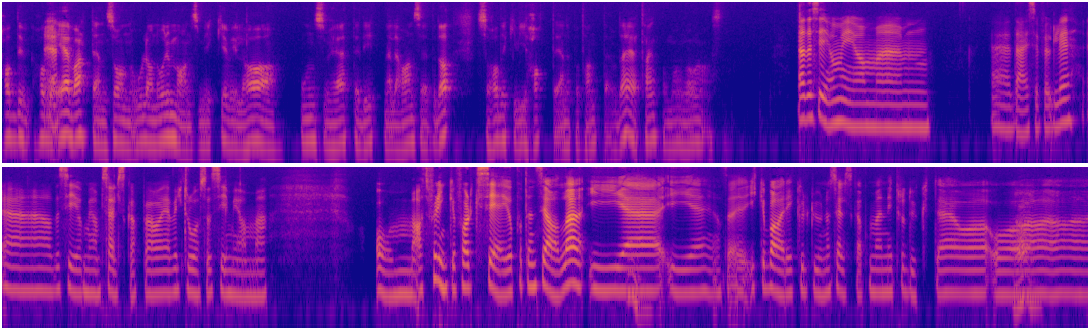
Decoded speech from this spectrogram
Hadde, hadde jeg vært en sånn Ola Nordmann som ikke vil ha hun som heter ditten, eller han som heter datt, så hadde ikke vi hatt det ene patentet. Og det har jeg tenkt på mange ganger. altså. Ja, det sier jo mye om um, eh, deg, selvfølgelig. Eh, og det sier jo mye om selskapet, og jeg vil tro også det sier mye om eh, om at flinke folk ser jo potensialet i, mm. i altså, Ikke bare i kulturen og selskapet, men i produktet og, og Ja.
